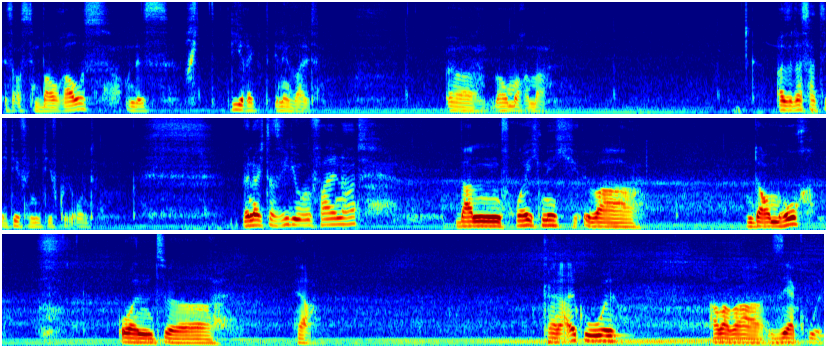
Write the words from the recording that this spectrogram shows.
ist aus dem Bau raus und ist direkt in den Wald. Äh, warum auch immer. Also das hat sich definitiv gelohnt. Wenn euch das Video gefallen hat, dann freue ich mich über einen Daumen hoch und äh, ja, kein Alkohol, aber war sehr cool.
